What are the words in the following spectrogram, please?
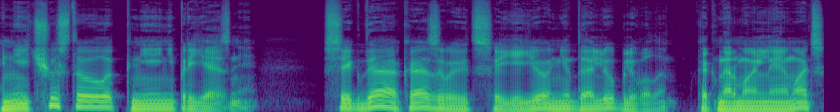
не чувствовала к ней неприязни. Всегда, оказывается, ее недолюбливала, как нормальная мать,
